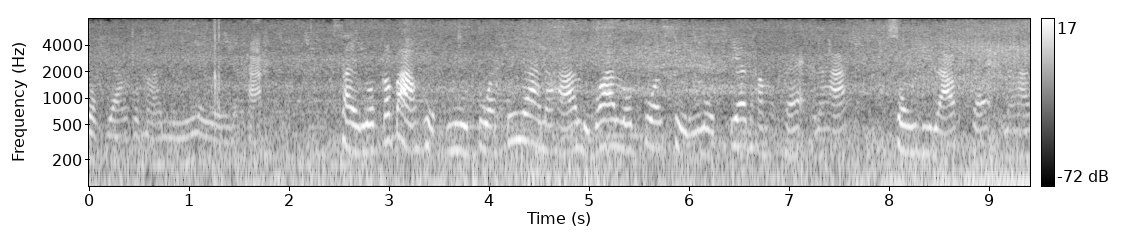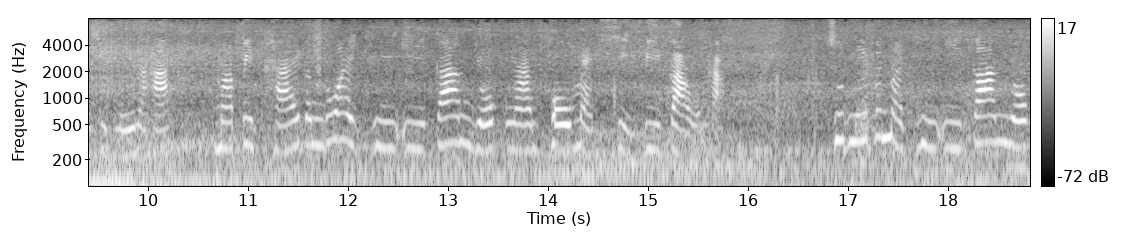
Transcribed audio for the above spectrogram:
ดอกยางประมาณนี้เลยนะคะ ใส่รถกระบะ6รูตัวเตี้ยนะคะ หรือว่ารถตัวสูงรถเตี้ยทำแคระนะคะ ทรงดีลาฟแคระนะคะ ชุดนี้นะคะ มาปิดท้ายกันด้วย TE ก้านยกงานโฟแม็ก4ปีเก่าค่ะ ชุดนี้เป็นแม็ก TE ก้านยก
